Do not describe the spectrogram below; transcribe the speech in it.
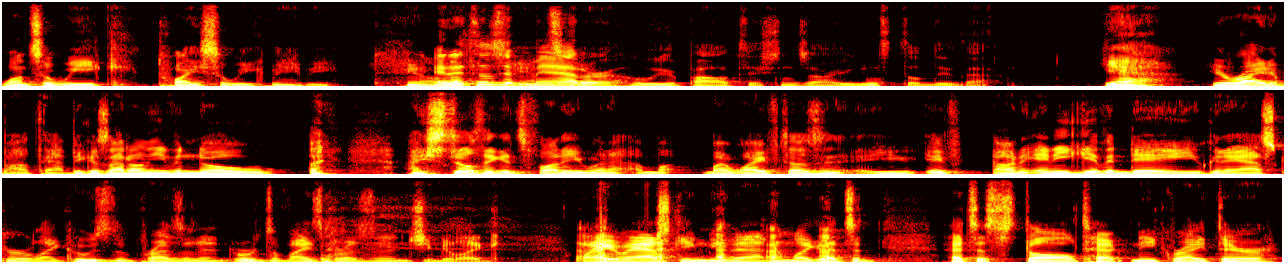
once a week, twice a week, maybe. You know, and it doesn't fancy. matter who your politicians are. You can still do that. Yeah, you're right about that because I don't even know. I still think it's funny when I, my, my wife doesn't. You, if on any given day you could ask her like who's the president or who's the vice president, she'd be like, "Why are you asking me that?" I'm like, "That's a that's a stall technique right there."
